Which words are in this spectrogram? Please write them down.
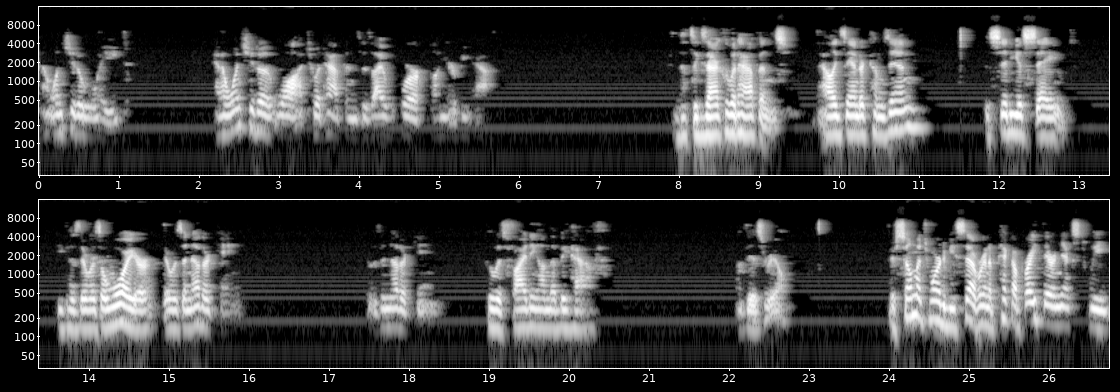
and I want you to wait. And I want you to watch what happens as I work on your behalf. And that's exactly what happens. Alexander comes in, the city is saved. Because there was a warrior, there was another king. There was another king who was fighting on the behalf of Israel. There's so much more to be said. We're going to pick up right there next week.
